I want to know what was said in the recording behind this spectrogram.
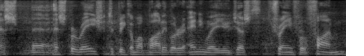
uh, aspiration to become a bodybuilder anyway. You just train for fun.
